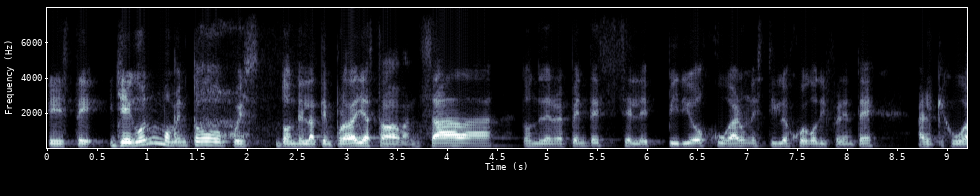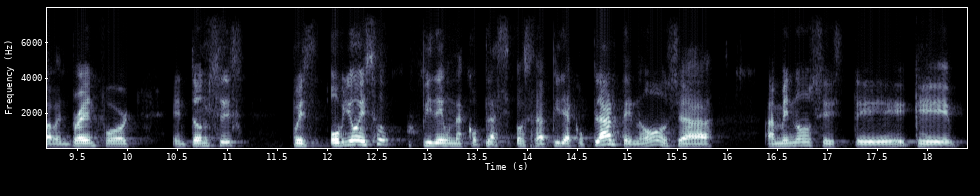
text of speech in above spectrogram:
Este, llegó en un momento pues donde la temporada ya estaba avanzada, donde de repente se le pidió jugar un estilo de juego diferente al que jugaba en Brentford. Entonces, pues obvio eso pide una o sea, pide acoplarte, ¿no? O sea, a menos este que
